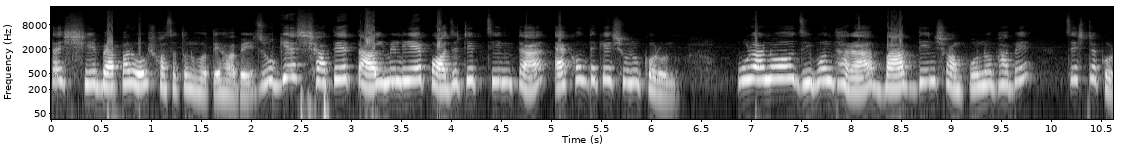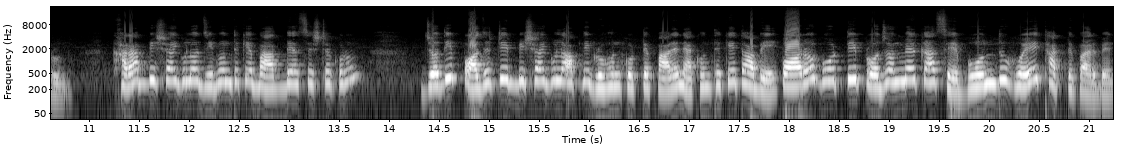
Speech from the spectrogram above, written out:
তাই সে ব্যাপারেও সচেতন হতে হবে। যুগের সাথে তাল মিলিয়ে পজিটিভ চিন্তা এখন থেকে শুরু করুন। পুরানো জীবনধারা বাদ দিন সম্পূর্ণভাবে, চেষ্টা করুন। খারাপ বিষয়গুলো জীবন থেকে বাদ দেওয়ার চেষ্টা করুন। যদি পজিটিভ বিষয়গুলো আপনি গ্রহণ করতে পারেন এখন থেকে, তবে পরবর্তী প্রজন্মের কাছে বন্ধু হয়েই থাকতে পারবেন।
